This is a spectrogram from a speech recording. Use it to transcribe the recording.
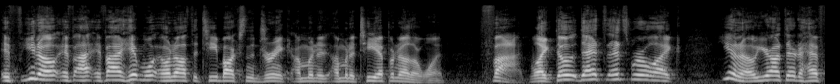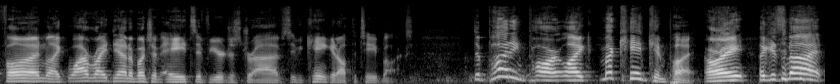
If you know if I if I hit one off the tee box in the drink, I'm gonna I'm gonna tee up another one. Fine, like th- that's that's where like you know you're out there to have fun. Like why write down a bunch of eights if you're just drives if you can't get off the tee box. The putting part, like my kid can putt. All right, like it's not.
